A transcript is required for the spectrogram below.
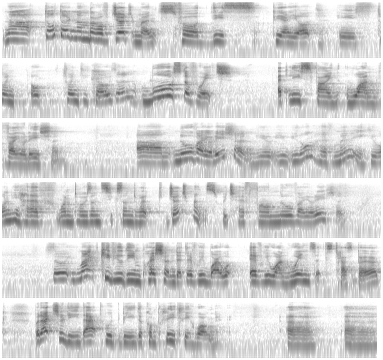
Now, total number of judgments for this period is 20,000, most of which at least find one violation. Um, no violation, you, you, you, don't have many. You only have 1,600 judgments which have found no violation. So it might give you the impression that everyone, everyone wins at Strasbourg, but actually that would be the completely wrong uh, uh,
